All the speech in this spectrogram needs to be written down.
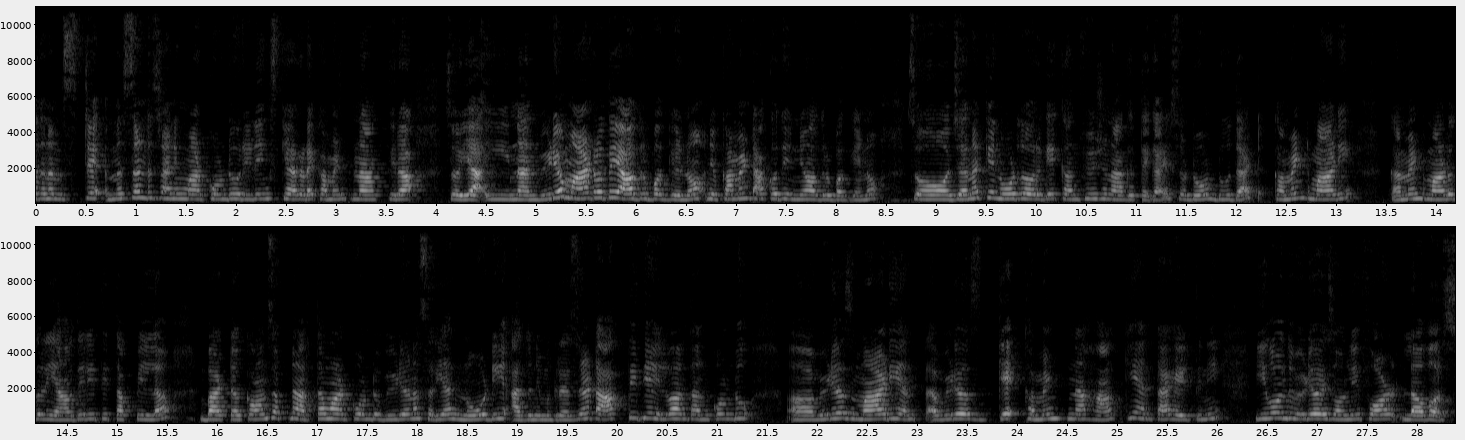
ಅದನ್ನ ಮಿಸ್ಟೇ ಮಿಸ್ಅಂಡರ್ಸ್ಟ್ಯಾಂಡಿಂಗ್ ಮಾಡ್ಕೊಂಡು ರೀಡಿಂಗ್ಸ್ ಕೆಳಗಡೆ ಕಮೆಂಟ್ನ ಹಾಕ್ತೀರಾ? ಸೊ ಈ ನಾನು ವಿಡಿಯೋ ಮಾಡಿರೋದೇ ಯಾವ್ದ್ರ ಬಗ್ಗೆನೋ, ನೀವು ಕಮೆಂಟ್ ಹಾಕೋದು ಇನ್ಯಾವ್ದ್ರ ಬಗ್ಗೆನೋ. ಸೊ ಜನಕ್ಕೆ ನೋಡಿದವ್ರಿಗೆ ಕನ್ಫ್ಯೂಷನ್ ಆಗುತ್ತೆ guy so don't do that comment ಮಾಡಿ. ಕಮೆಂಟ್ ಮಾಡೋದ್ರಲ್ಲಿ ಯಾವುದೇ ರೀತಿ ತಪ್ಪಿಲ್ಲ. ಬಟ್ ಕಾನ್ಸೆಪ್ಟ್ನ ಅರ್ಥ ಮಾಡಿಕೊಂಡು ವಿಡಿಯೋನ ಸರಿಯಾಗಿ ನೋಡಿ, ಅದು ನಿಮ್ಗೆ ರೆಸಲ್ಟ್ ಆಗ್ತಿದೆಯಾ ಇಲ್ವಾ ಅಂತ ಅನ್ಕೊಂಡು ವಿಡಿಯೋಸ್ ಮಾಡಿ ಅಂತ ವಿಡಿಯೋಸ್ಗೆ ಕಮೆಂಟ್ನ ಹಾಕಿ ಅಂತ ಹೇಳ್ತೀನಿ. ಈ ಒಂದು video is only for lovers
